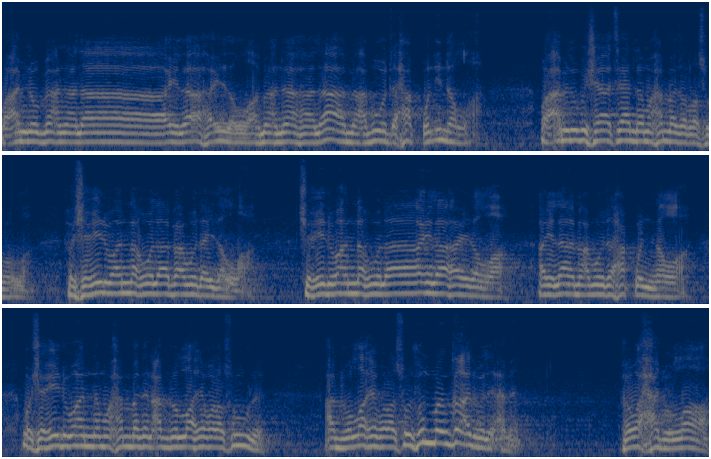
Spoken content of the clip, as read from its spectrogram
وعملوا بمعنى لا إله إلا الله. معناها لا معبود حق إلا الله. وعملوا بشهادة أن محمدا رسول الله. فشهدوا أنه لا معبود إلا الله. شهدوا أنه لا إله إلا الله. أي لا معبود حق إلا الله. وشهدوا أن محمدا عبد الله ورسوله. عبد الله ورسوله. ثم انقادوا للعمل. فوحدوا الله.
